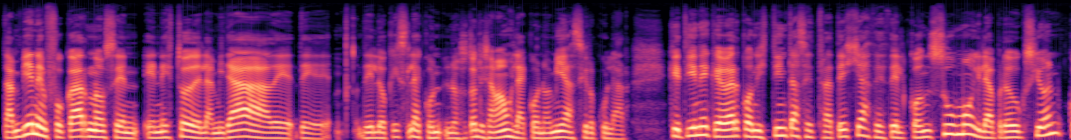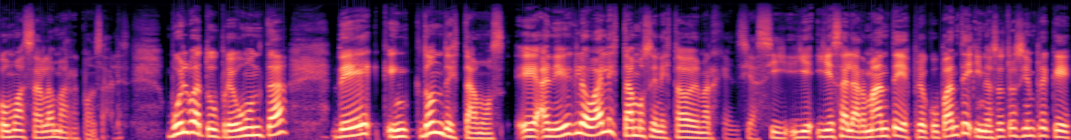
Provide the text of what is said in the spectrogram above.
también enfocarnos en, esto de la mirada de, lo que es la, nosotros le llamamos la economía circular, que tiene que ver con distintas estrategias desde el consumo y la producción, cómo hacerlas más responsables. Vuelvo a tu pregunta de en dónde estamos. Eh, a nivel global estamos en estado de emergencia, sí, y, y es alarmante y es preocupante y nosotros siempre que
